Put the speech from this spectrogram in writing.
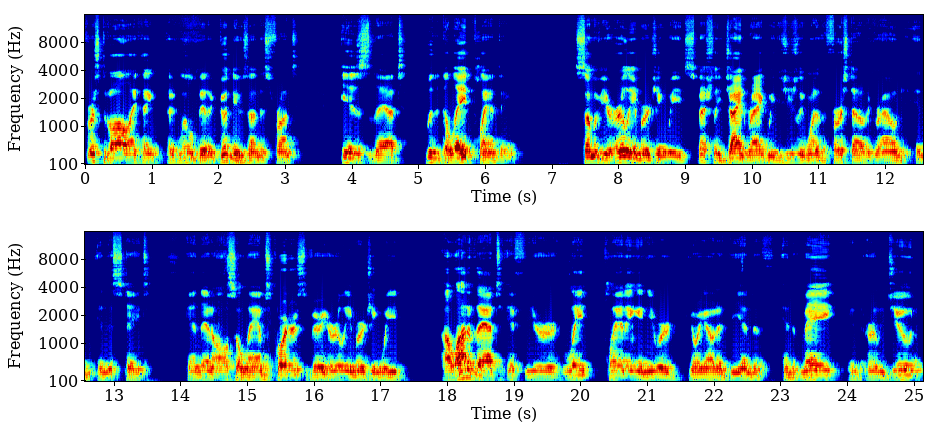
First of all, I think a little bit of good news on this front is that with the delayed planting, some of your early emerging weeds, especially giant ragweed, is usually one of the first out of the ground in, in this state. And then also lamb's quarters, very early emerging weed. A lot of that, if you're late planting and you were going out at the end of end of May, in early June,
